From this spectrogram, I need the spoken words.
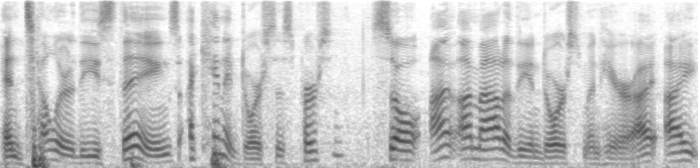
and tell her these things, I can't endorse this person. So I, am out of the endorsement here. I, I,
